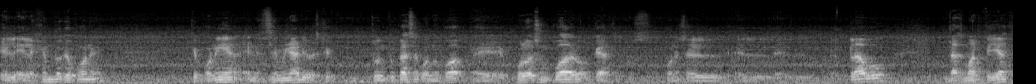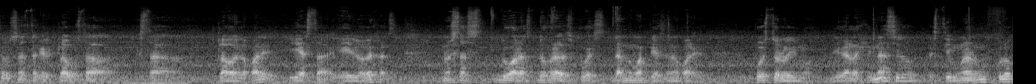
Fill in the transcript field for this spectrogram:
el ejemplo que pone, que ponía en ese seminario, es que tú en tu casa, cuando eh, un cuadro, ¿qué haces? Pues pones el, el, clavo, das martillazos hasta que el clavo está, está clavado en la pared y ya está, y ahí lo dejas. No estás dos horas, dos horas después dando martillazos en la pared. Pues esto lo mismo, llegar al gimnasio, estimular el músculo,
